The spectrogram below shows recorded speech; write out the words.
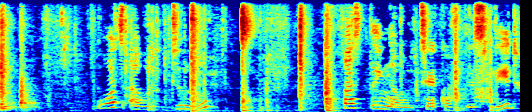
what I will do first thing I will take off this lid.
